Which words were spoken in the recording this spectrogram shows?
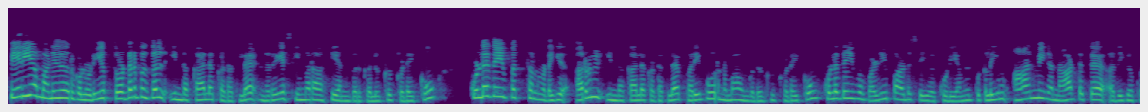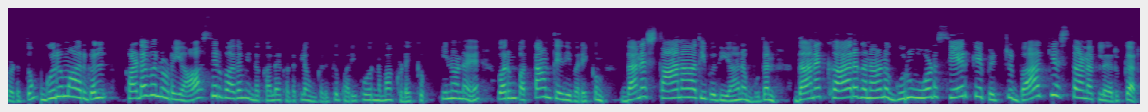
பெரிய மனிதர்களுடைய தொடர்புகள் இந்த காலகட்டத்துல நிறைய சிம்மராசி அன்பர்களுக்கு கிடைக்கும். குலதெய்வத்தினுடைய அருள் இந்த காலகட்டத்துல பரிபூர்ணமா உங்களுக்கு கிடைக்கும். குலதெய்வ வழிபாடு செய்யக்கூடிய அமைப்புகளையும் ஆன்மீக நாட்டத்தை அதிகப்படுத்தும். குருமார்கள் கடவுளுடைய ஆசிர்வாதம் இந்த காலகட்டத்துல உங்களுக்கு பரிபூர்ணமா கிடைக்கும். இன்னொன்னு வரும் பத்தாம் தேதி வரைக்கும் தனஸ்தானாதிபதியான புதன் தனக்காரகனான குருவோட சேர்க்கை பெற்று பாக்கியஸ்தானத்துல இருக்கார்.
